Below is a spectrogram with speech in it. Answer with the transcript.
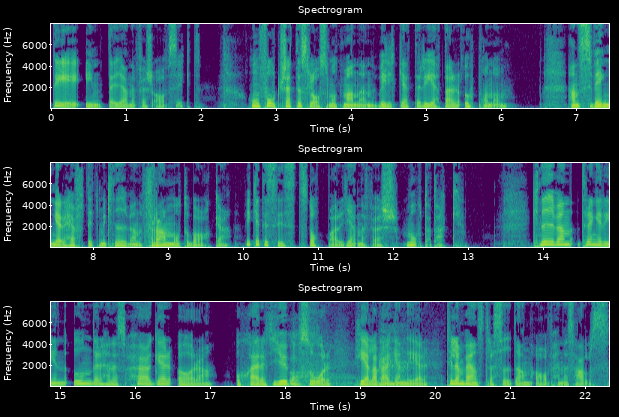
det är inte Jennifers avsikt. Hon fortsätter slåss mot mannen, vilket retar upp honom. Han svänger häftigt med kniven fram och tillbaka, vilket till sist stoppar Jennifers motattack. Kniven tränger in under hennes höger öra och skär ett djupt oh. sår hela vägen ner till den vänstra sidan av hennes hals.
